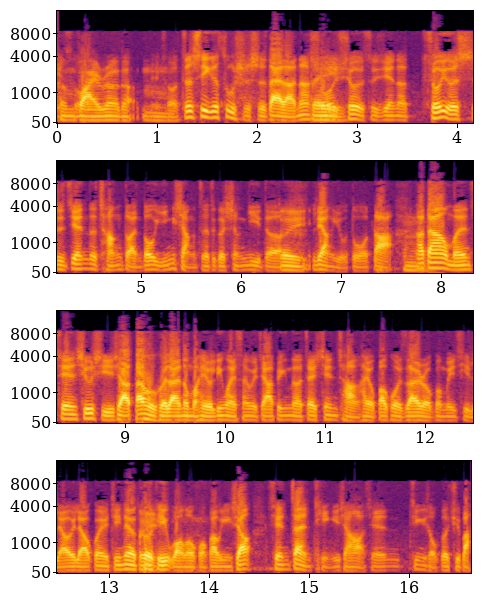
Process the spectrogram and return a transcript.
很 viral 的，没错，嗯，这是一个速食时代了。那所有所有时间呢，所有的时间的长短都影响着这个生意的量有多大。那当然，我们先休息一下，待会回来呢，我们还有另外三位嘉宾呢在现场，还有包括 Zero 跟我们一起聊一聊关于今天的课题——网络广告营销。先暂停一下啊，先进一首歌曲吧。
